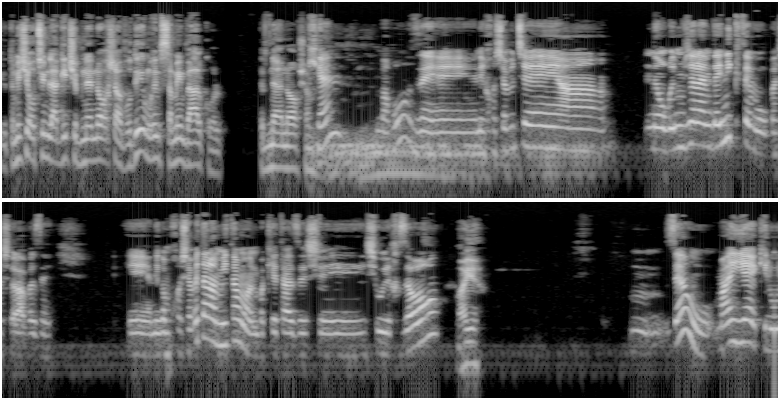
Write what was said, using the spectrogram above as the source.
כאילו תמיד שרוצים להגיד שבני נוער עכשיו אבודים אומרים סמים ואלכוהול. לבני הנוער שם. כן, ברור, זה, אני חושבת שהנעורים שלהם די נקצבו בשלב הזה. אה, אני גם חושבת על עמית המון בקטע הזה ש... שהוא יחזור, מה יהיה? מ, זהו, מה יהיה, כאילו,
